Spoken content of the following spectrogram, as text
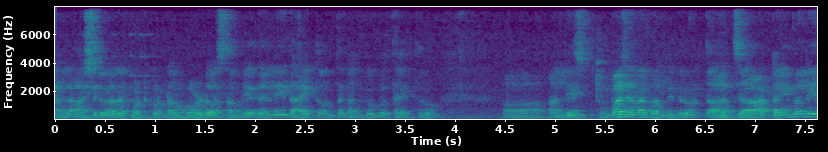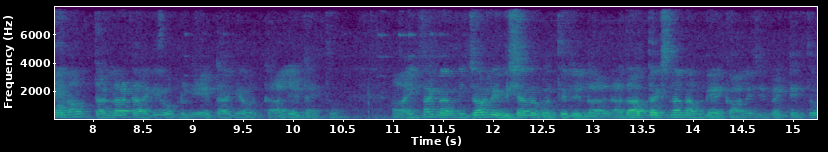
ಅಲ್ಲಿ ಆಶೀರ್ವಾದ ಪಟ್ಕೊಂಡು ನಾವು ಹೊರಡೋ ಸಮಯದಲ್ಲಿ ಇದಾಯಿತು ಅಂತ ನನಗೂ ಗೊತ್ತಾಯ್ತು. ಅಲ್ಲಿ ತುಂಬಾ ಜನ ಬಂದಿದ್ರು. ಆ ಜ- ಆ ಟೈಮಲ್ಲಿ ಏನೋ ತಳ್ಳಾಟ ಆಗಿ ಒಬ್ರಿಗೆ ಏಟಾಗಿ ಅವ್ರ ಕಾಲು ಏಟಾಯ್ತು. ಇನ್ಫ್ಯಾಕ್ಟ್ ನಾನು ನಿಜವಾಗ್ಲೂ ಈ ವಿಷಯನೂ ಗೊತ್ತಿರಲಿಲ್ಲ. ಅದಾದ ತಕ್ಷಣ ನಮಗೆ ಕಾಲೇಜ್ ಇವೆಂಟ್ ಇತ್ತು.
